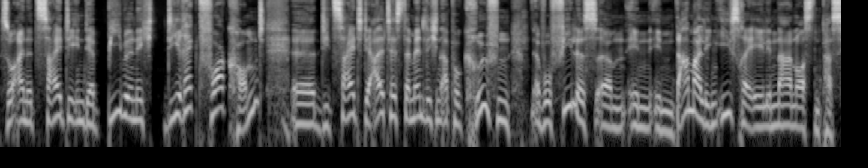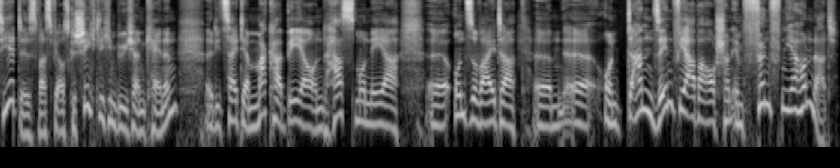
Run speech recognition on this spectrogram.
so eine Zeit, die in der Bibel nicht direkt vorkommt. Äh, die Zeit der alttestamentlichen Apokryphen, wo vieles ähm, in, im damaligen Israel im Nahen Osten passiert ist, was wir aus geschichtlichen Büchern kennen. Äh, die Zeit der Makkabäer und Hasmonäer äh, und so weiter. Ähm, und dann sind wir aber auch schon im fünften Jahrhundert.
